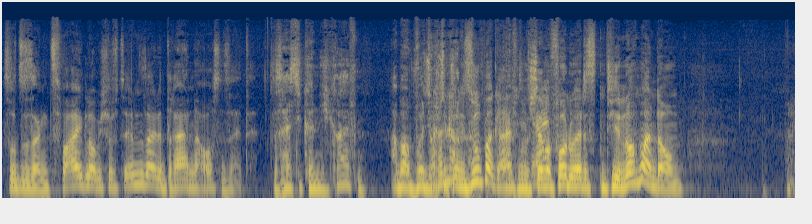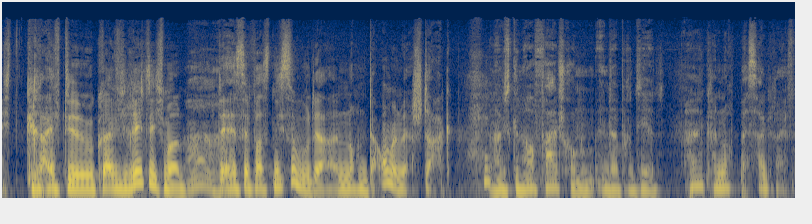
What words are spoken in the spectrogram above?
sozusagen. Zwei, glaube ich, auf der Innenseite, drei an der Außenseite. Das heißt, die können nicht greifen. Aber obwohl sie Doch, die können können super greifen. Stell dir mal vor, du hättest ein Tier noch mal einen Daumen. Ich greif dir, greif ich richtig, Mann. Der ist ja fast nicht so gut. Der, noch ein Daumen wäre stark. Dann habe ich es genau falsch rum interpretiert. Ah, Der kann noch besser greifen.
